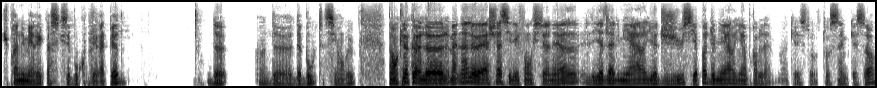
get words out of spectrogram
Je prends numérique parce que c'est beaucoup plus rapide de de, boot, si on veut. Donc là, le, maintenant, le HS, il est fonctionnel. Il y a de la lumière, il y a du jus. S'il n'y a pas de lumière, il y a un problème. Ok, C'est aussi simple que ça.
